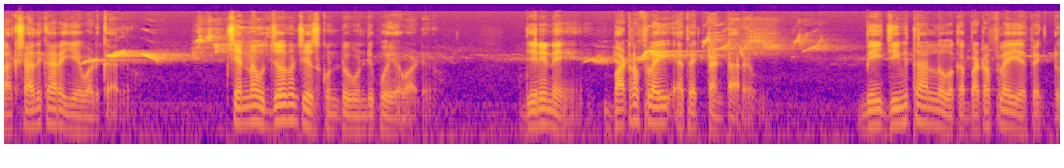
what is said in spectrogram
లక్షాధికారి అయ్యేవాడు కాదు. చిన్న ఉద్యోగం చేసుకుంటూ ఉండిపోయేవాడు. దీనినే బటర్ఫ్లై ఎఫెక్ట్ అంటారు. మీ జీవితాల్లో ఒక బటర్ఫ్లై ఎఫెక్ట్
